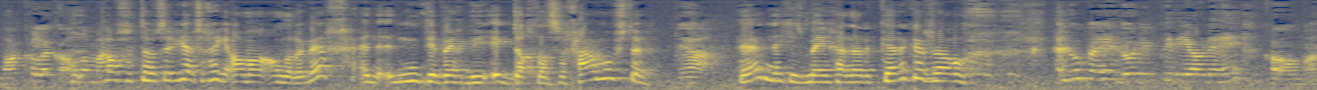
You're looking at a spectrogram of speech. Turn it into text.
makkelijk allemaal? Was het, ja, ze gingen allemaal een andere weg. En niet de weg die ik dacht dat ze gaan moesten. Ja. Hè, netjes meegaan naar de kerk en zo. En hoe ben je door die periode heen gekomen?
